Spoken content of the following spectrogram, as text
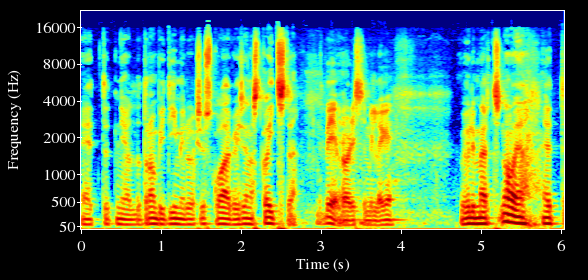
et, et nii-öelda Trumpi tiimil oleks justkui aega iseennast kaitsta. veebruarisse millegi. Või oli märts, nojah, et,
